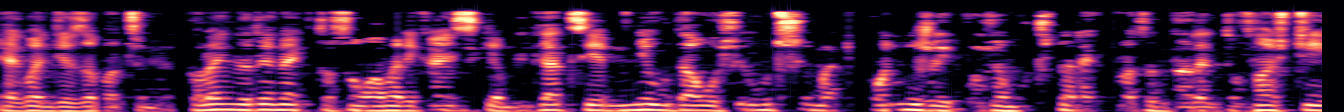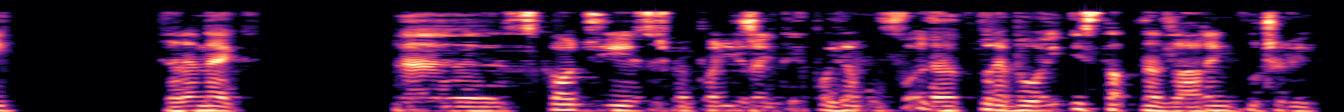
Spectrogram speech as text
jak będzie, zobaczymy. Kolejny rynek to są amerykańskie obligacje. Nie udało się utrzymać poniżej poziomu 4% na rentowności. Rynek e, schodzi, jesteśmy poniżej tych poziomów, e, które były istotne dla rynku, czyli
